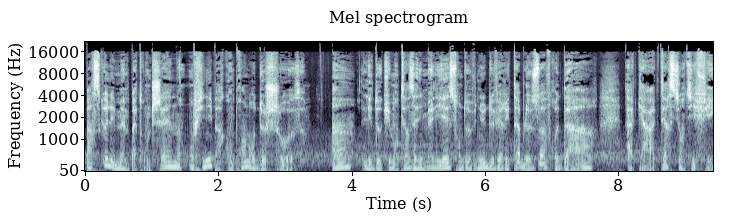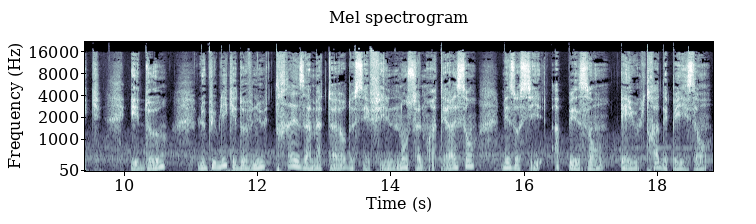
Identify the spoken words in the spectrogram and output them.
Parce que les mêmes patrons de chaîne ont fini par comprendre deux choses. 1. Les documentaires animaliers sont devenus de véritables œuvres d'art à caractère scientifique. Et 2. Le public est devenu très amateur de ces films non seulement intéressants, mais aussi apaisants et ultra dépaysants.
